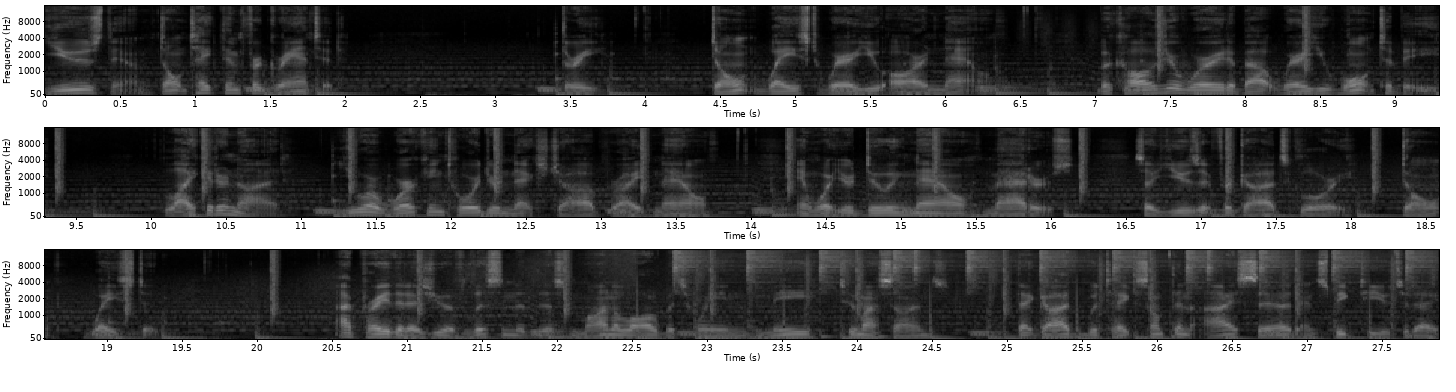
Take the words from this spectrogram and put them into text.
use them, don't take them for granted. Three, don't waste where you are now. Because you're worried about where you want to be, like it or not, you are working toward your next job right now. And what you're doing now matters. So use it for God's glory. Don't waste it. I pray that as you have listened to this monologue between me to my sons, that God would take something I said and speak to you today.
